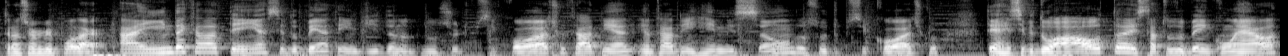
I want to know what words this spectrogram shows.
transtorno bipolar, ainda que ela tenha sido bem atendida no, no, surto psicótico, que ela tenha entrado em remissão do surto psicótico, tenha recebido alta, está tudo bem com ela,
